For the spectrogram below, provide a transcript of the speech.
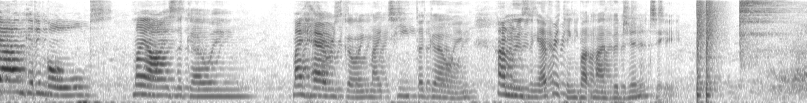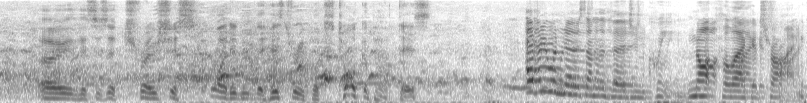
yeah, I'm getting old. My eyes are going. My hair is going. My teeth are going. I'm losing everything but my virginity. Oh, this is atrocious. Why didn't the history books talk about this? Everyone knows I'm the Virgin Queen, not for lack of trying.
